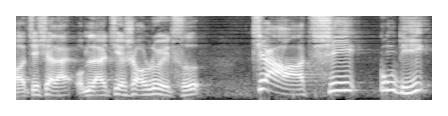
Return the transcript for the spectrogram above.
好，接下来我们来介绍瑞慈假期公敌。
